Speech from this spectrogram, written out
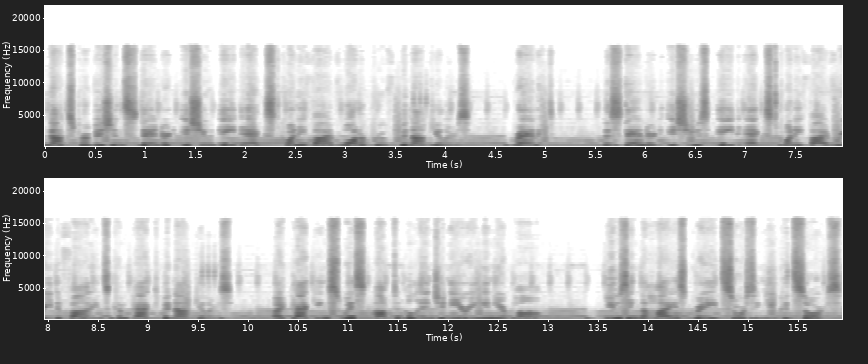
Nocs Provision Standard Issue 8X 25 Waterproof Binoculars, Granite. The standard issues 8x25 redefines compact binoculars by packing Swiss optical engineering in your palm. Using the highest grade sourcing you could source,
